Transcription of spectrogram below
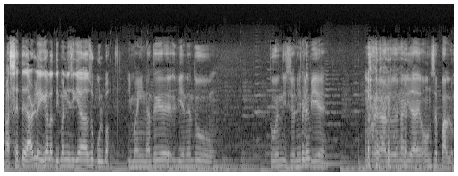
Hacete dar, le dije a la tipa ni siquiera su culpa. Imagínate que viene tu, tu bendición y Pero- te pide un regalo de Navidad de 11 palos.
